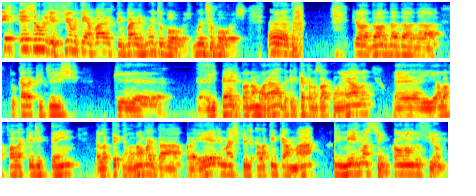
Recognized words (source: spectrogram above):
Esse nome de filme tem várias, tem várias muito boas, muito boas. Ah. Que, eu adoro, que eu adoro da, da, da, do cara que diz que é, ele pede para a namorada que ele quer transar com ela é, e ela fala que ele tem, ela, tem, ela não vai dar para ele, mas que ele, ela tem que amar ele mesmo assim. Qual é o nome do filme?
